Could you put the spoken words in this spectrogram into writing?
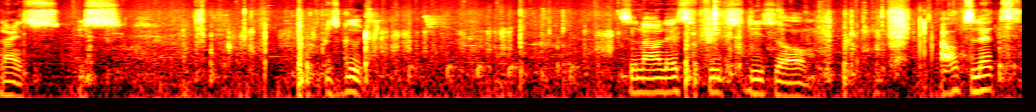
Nice. It's it's good. So now let's fix this um outlet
